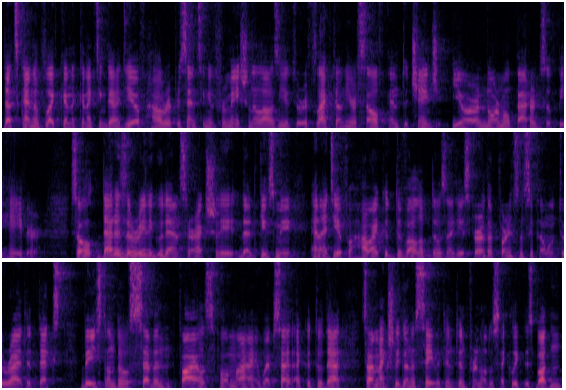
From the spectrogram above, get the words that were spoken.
that's kind of like connecting the idea of how representing information allows you to reflect on yourself and to change your normal patterns of behavior. So that is a really good answer actually that gives me an idea for how I could develop those ideas further. For instance, if I want to write a text based on those seven files for my website, I could do that. So I'm actually going to save it into Infranodus. I click this button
